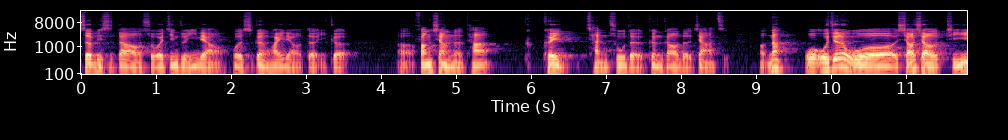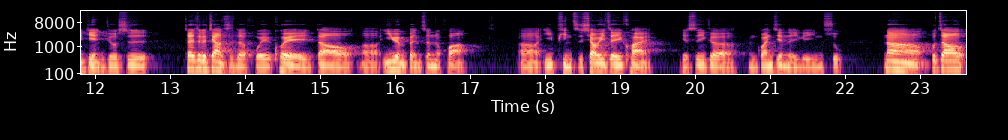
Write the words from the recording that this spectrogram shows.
service 到所谓精准医疗或者是个人化医疗的一个呃方向呢？它可以产出的更高的价值。哦，那我我觉得我小小提一点，就是在这个价值的回馈到呃医院本身的话，呃，以品质效益这一块。也是一个很关键的一个因素。那不知道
